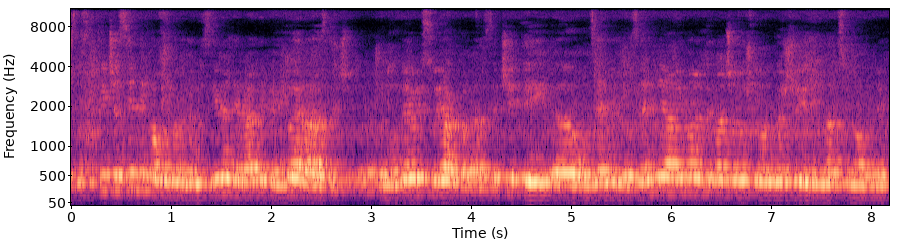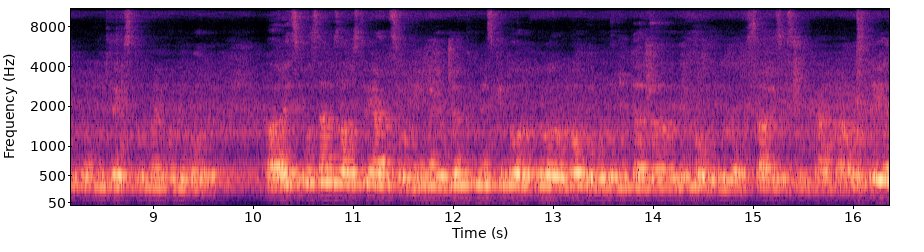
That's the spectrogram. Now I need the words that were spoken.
Što se tiče sindikalnog organiziranja radnika, i to je različito. Dakle, modeli su jako različiti e, od zemlje do zemlje, ali morate naći ono što vam drži nacionalnu neku kontekstu najbolje vode. A, Recimo, znam za Austrijance, oni imaju džentlmenski e, dogovor unutar e, njihovog e, saveza sindikata Austrije.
